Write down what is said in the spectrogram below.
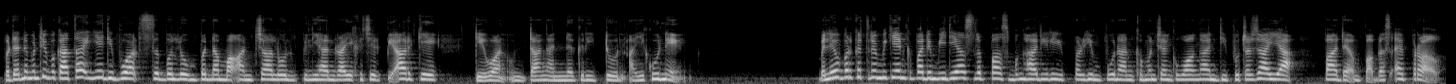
Perdana Menteri berkata ia dibuat sebelum penamaan calon pilihan raya kecil PRK Dewan Undangan Negeri Tun Air Kuning. Beliau berkata demikian kepada media selepas menghadiri Perhimpunan Kementerian Kewangan di Putrajaya pada 14 April.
